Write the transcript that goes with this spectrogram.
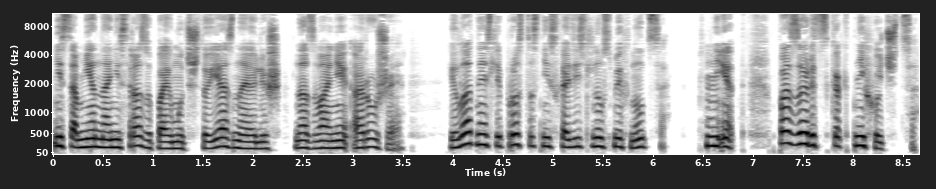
Несомненно, они сразу поймут, что я знаю лишь название оружия. И ладно, если просто снисходительно усмехнуться. Нет, позориться как-то не хочется.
